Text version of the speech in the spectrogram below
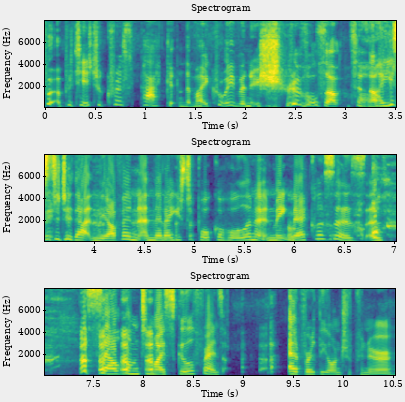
put a potato crisp packet in the microwave and it shrivels up to Oh, I used to do that in the oven, and then I used to poke a hole in it and make necklaces and sell them to my school friends. Ever the entrepreneur.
